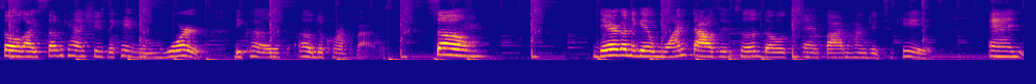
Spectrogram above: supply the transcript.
So like some cashiers they can't even work because of the coronavirus. So they're gonna get one thousand to adults and five hundred to kids. And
